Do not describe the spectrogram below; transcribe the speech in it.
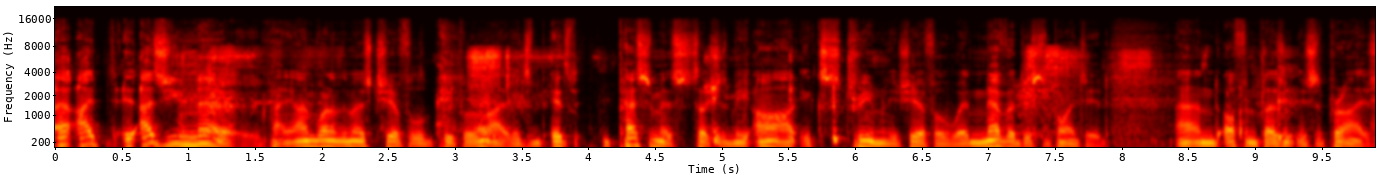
I, as you know, Paddy, I'm one of the most cheerful people alive. It's, it's, pessimists such as me are extremely cheerful. We're never disappointed, and often pleasantly surprised.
